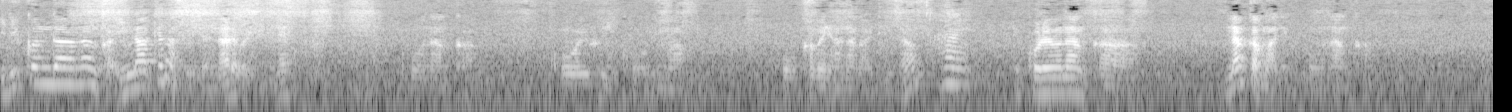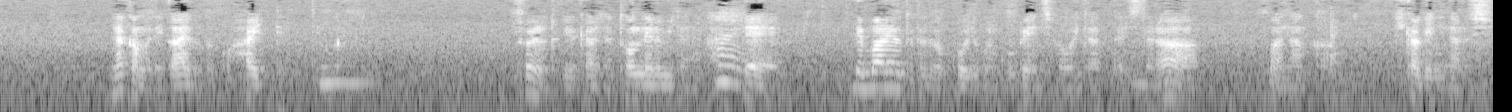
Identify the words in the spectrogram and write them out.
入り組んだなんかインナーテラスみたいになればいいよね。こうなんかこういうふうにこう今こう壁に穴が開いてるじゃん。はい。でこれをなんか中までこうなんか中まで外部がこう入ってるっていうか、そういうの時々あるじゃんトンネルみたいな感じで、で場合によって例えばこういうところにこうベンチが置いてあったりしたら、まあなんか日陰になるし。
